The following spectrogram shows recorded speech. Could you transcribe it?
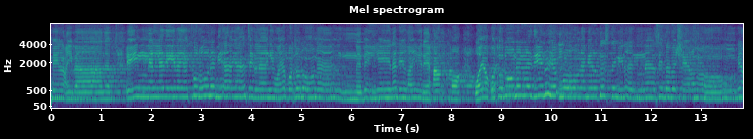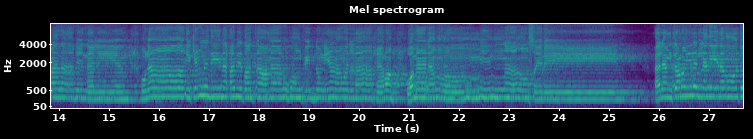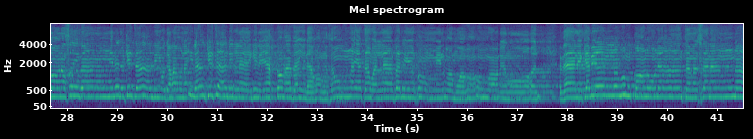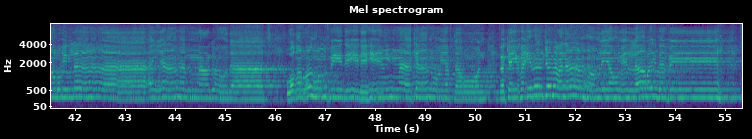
بالعباد. إن الذين يكفرون بآيات الله ويقتلون النبيين بغير حق ويقتلون الذين يأمرون بالقسط من الناس فبشرهم بعذاب أليم. أولئك الذين حبطت أعمالهم في الدنيا والآخرة وما لهم من ناصرين. ألم تر إلى الذين أوتوا نصيبا من الكتاب يدعون إلى كتاب الله ليحكم بينهم ثم يتولى فريق منهم وهم معرضون. ذلك بأنهم قالوا لن تمسنا النار إلا أياما معدودات. وغرهم في دينهم ما كانوا يفترون. فكيف إذا جمعناهم ليوم لا ريب فيه؟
